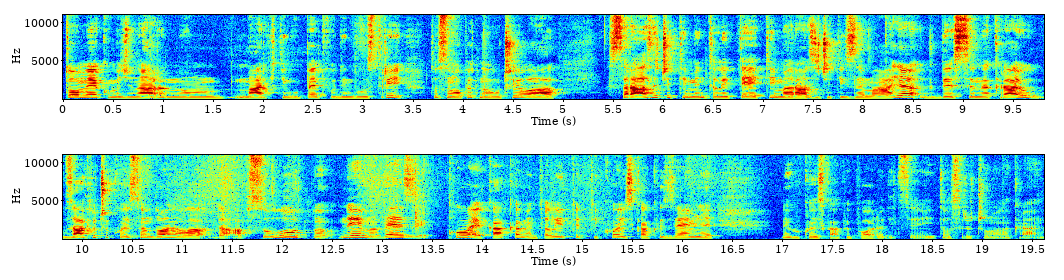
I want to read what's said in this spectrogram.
tom nekom međunarodnom marketingu, pet food industriji, to sam opet naučila sa različitim mentalitetima različitih zemalja, gde se na kraju zaključak koji sam donela da apsolutno nema veze ko je kakav mentalitet i ko je iz kakve zemlje, nego ko je iz kakve porodice i to se računa na kraju.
